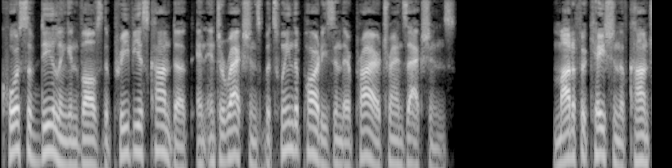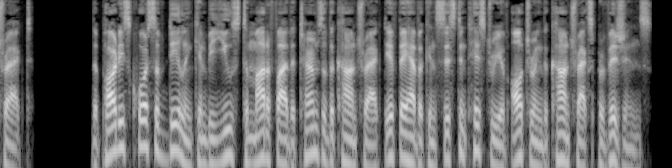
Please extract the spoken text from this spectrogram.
Course of dealing involves the previous conduct and interactions between the parties in their prior transactions. Modification of contract. The parties' course of dealing can be used to modify the terms of the contract if they have a consistent history of altering the contract's provisions.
